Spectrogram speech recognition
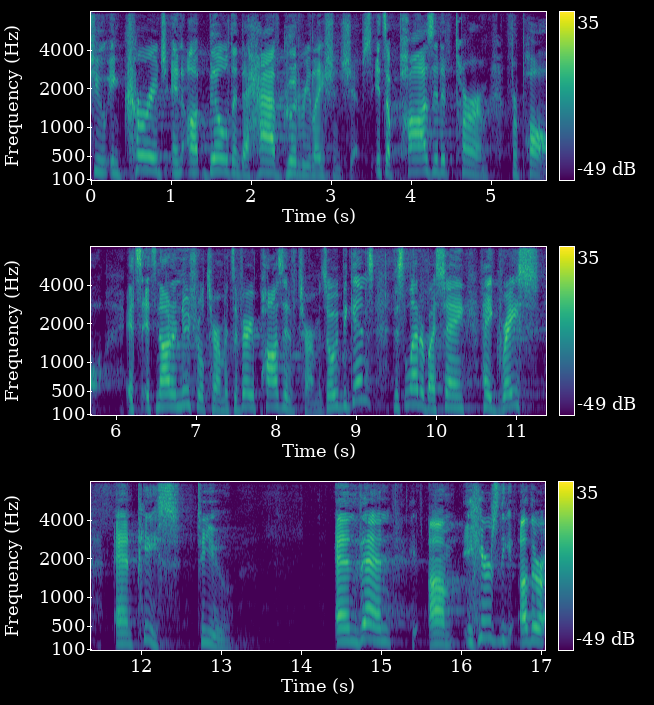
to encourage and upbuild and to have good relationships. It's a positive term for Paul. It's, it's not a neutral term, it's a very positive term. And so he begins this letter by saying, Hey, grace and peace to you. And then um, here's the other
